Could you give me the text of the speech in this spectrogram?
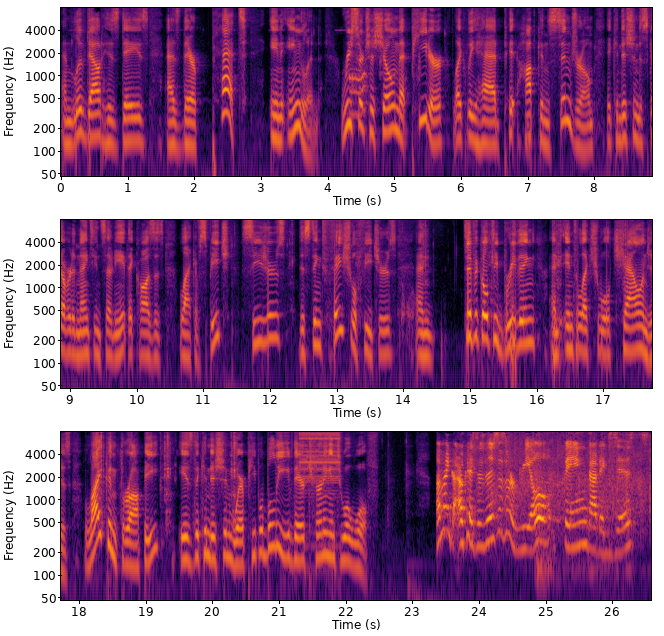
and lived out his days as their pet in England. Research has shown that Peter likely had Pitt Hopkins syndrome, a condition discovered in 1978 that causes lack of speech, seizures, distinct facial features, and difficulty breathing and intellectual challenges. Lycanthropy is the condition where people believe they are turning into a wolf. Oh my god. Okay, so this is a real thing that exists,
